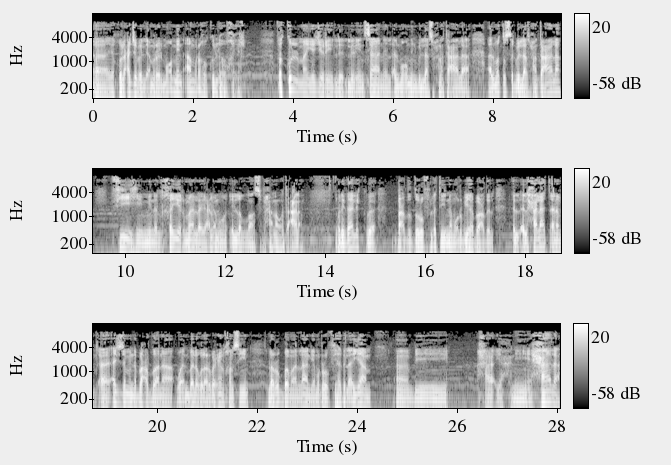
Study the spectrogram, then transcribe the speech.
أه، يقول عجبا لأمر المؤمن أمره كله خير. فكل ما يجري للإنسان المؤمن بالله سبحانه وتعالى المتصل بالله سبحانه وتعالى فيه من الخير ما لا يعلمه إلا الله سبحانه وتعالى. ولذلك بعض الظروف التي نمر بها بعض الحالات. أنا أجزم أن بعضنا وإن بلغوا الأربعين والخمسين لربما الآن يمر في هذه الأيام آه، ب يعني حالة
